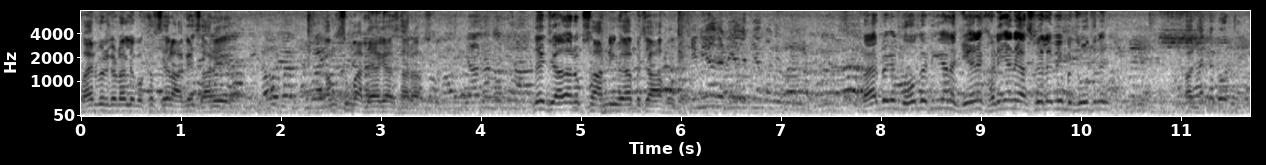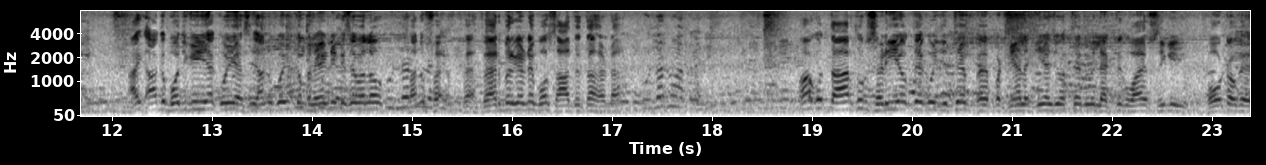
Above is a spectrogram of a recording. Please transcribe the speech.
ਫਾਇਰ ਬ੍ਰਿਗੇਡ ਵਾਲੇ ਵਕਤ ਸਿਰ ਆ ਗਏ ਸਾਰੇ ਕੰਮ ਸੰਭਾਲਿਆ ਗਿਆ ਸਾਰਾ। ਨਹੀਂ ਜ਼ਿਆਦਾ ਨੁਕਸਾਨ ਨਹੀਂ ਹੋਇਆ ਬਚਾਅ ਹੋ ਗਿਆ। ਕਿੰਨੀਆਂ ਗੱਡੀਆਂ ਲੱਗੀਆਂ ਪਾਣੀ ਫਾਇਰ ਬ੍ਰਿਗੇਡ ਦੋ ਗੱਡੀਆਂ ਲੱਗੀਆਂ ਨੇ ਖੜੀਆਂ ਨੇ ਇਸ ਵੇਲੇ ਵੀ ਮੌਜੂਦ ਨੇ। ਅੱਗ ਬੁਝ ਗਈ? ਹੈ ਕੋਈ ਐਸੀ ਸਾਨੂੰ ਕੋਈ ਕੰਪਲੇਂਟ ਨਹੀਂ ਕਿਸੇ ਵੱਲੋਂ। ਸਾਨੂੰ ਫਾਇਰ ਬ੍ਰਿਗੇਡ ਨੇ ਬਹੁਤ ਸਾਥ ਦਿੱਤਾ ਸਾਡਾ। ਕੂਲਰ ਨੂੰ ਅੱਗ ਲੱਗੀ ਆਹ ਕੋਈ ਤਾਰ ਤੁਰ ਸੜੀ ਹੈ ਉੱਤੇ ਕੋਈ ਜਿੱਥੇ ਅ, ਪੱਟੀਆਂ ਲੱਗੀਆਂ ਸੀ ਉੱਥੇ ਕੋਈ ਇਲੈਕਟ੍ਰਿਕ ਵਾਇਰ ਸੀਗੀ ਫੋਟ ਹੋ ਗਏ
